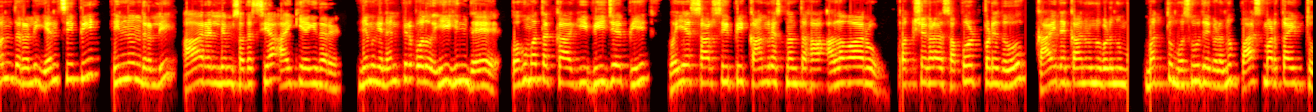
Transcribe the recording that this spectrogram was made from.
ಒಂದರಲ್ಲಿ ಎನ್ಸಿಪಿ ಇನ್ನೊಂದರಲ್ಲಿ ಆರ್ ಎಲ್ ಎಂ ಸದಸ್ಯ ಆಯ್ಕೆಯಾಗಿದ್ದಾರೆ. ನಿಮಗೆ ನೆನಪಿರ್ಬೋದು, ಈ ಹಿಂದೆ ಬಹುಮತಕ್ಕಾಗಿ ಬಿಜೆಪಿ ವೈಎಸ್ಆರ್ ಸಿಪಿ ಕಾಂಗ್ರೆಸ್ ನಂತಹ ಹಲವಾರು ಪಕ್ಷಗಳ ಸಪೋರ್ಟ್ ಪಡೆದು ಕಾಯ್ದೆ ಕಾನೂನುಗಳನ್ನು ಮತ್ತು ಮಸೂದೆಗಳನ್ನು ಪಾಸ್ ಮಾಡ್ತಾ ಇತ್ತು.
